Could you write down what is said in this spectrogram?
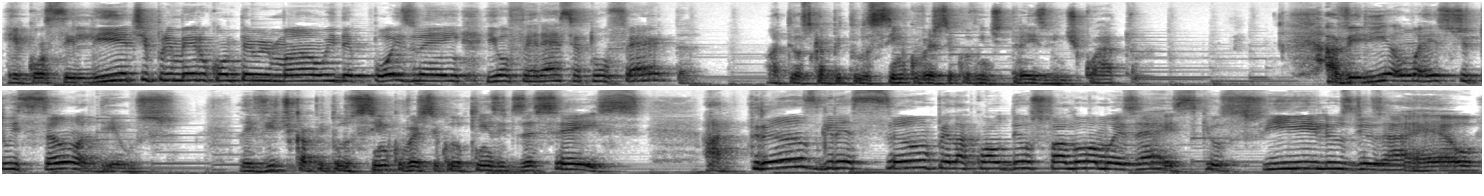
Reconcilia-te primeiro com teu irmão e depois vem e oferece a tua oferta. Mateus capítulo 5, versículo 23 e 24. Haveria uma restituição a Deus Levítico capítulo 5, versículo 15 e 16. A transgressão pela qual Deus falou a Moisés que os filhos de Israel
